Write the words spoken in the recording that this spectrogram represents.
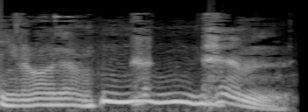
you know.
